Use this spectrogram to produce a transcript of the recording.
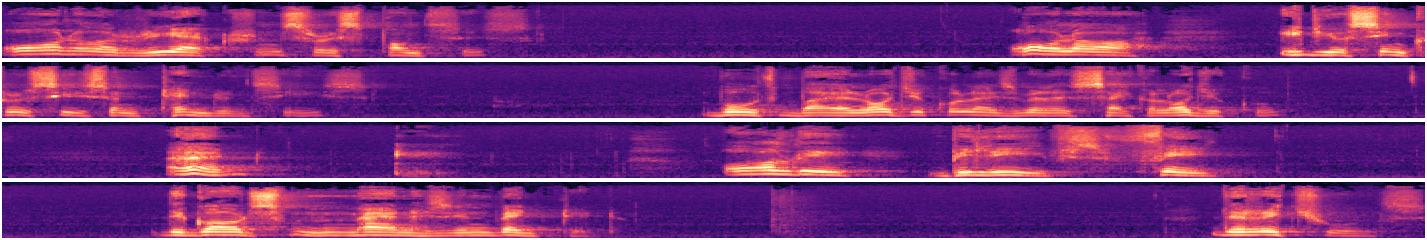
all our reactions, responses, all our idiosyncrasies and tendencies both biological as well as psychological, and all the beliefs, faith, the gods man has invented, the rituals,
